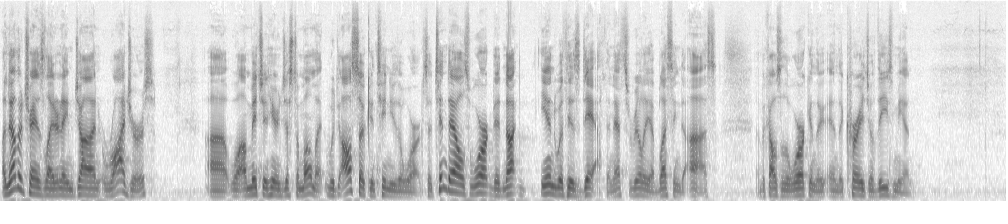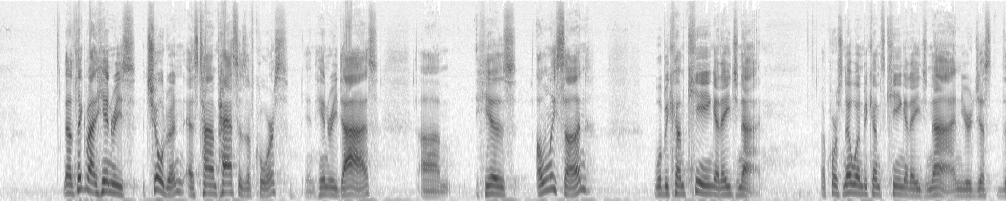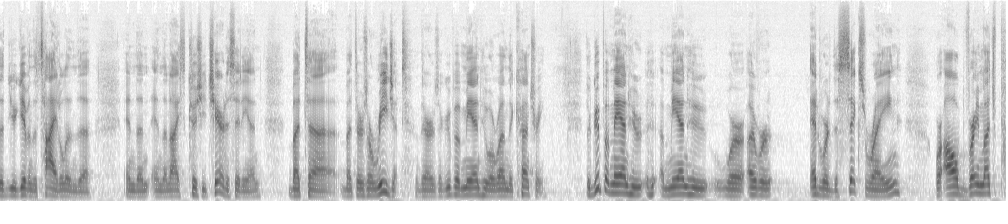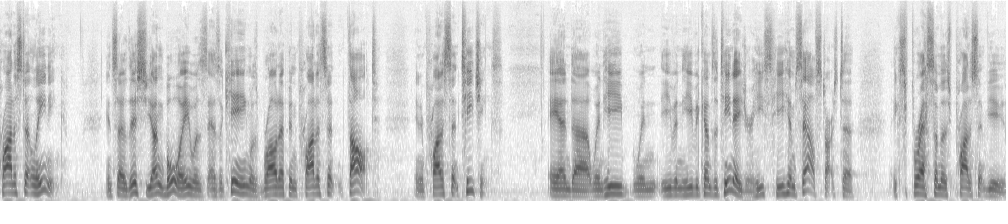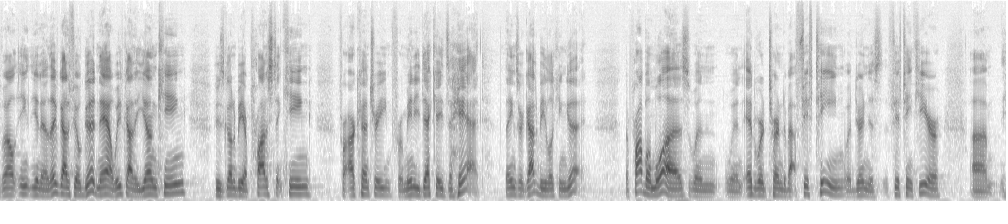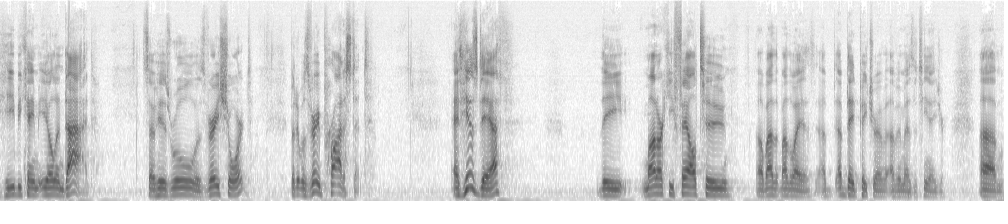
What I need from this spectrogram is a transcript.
Another translator named John Rogers, uh, well, I'll mention here in just a moment, would also continue the work. So Tyndale's work did not end with his death, and that's really a blessing to us because of the work and the, and the courage of these men. Now, think about Henry's children as time passes, of course, and Henry dies. Um, his only son will become king at age nine. Of course, no one becomes king at age nine. You're just the, you're given the title and the and the and the nice cushy chair to sit in. But uh, but there's a regent. There's a group of men who will run the country. The group of men who men who were over Edward VI's reign were all very much Protestant leaning. And so this young boy was, as a king, was brought up in Protestant thought and in Protestant teachings. And uh, when he, when even he becomes a teenager, he, he himself starts to express some of those Protestant views. Well, you know, they've got to feel good now. We've got a young king who's going to be a Protestant king for our country for many decades ahead. Things are got to be looking good. The problem was when, when Edward turned about 15, during his 15th year, um, he became ill and died. So his rule was very short, but it was very Protestant. At his death, the monarchy fell to, oh, by the, by the way, an updated picture of, of, him as a teenager. Um,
